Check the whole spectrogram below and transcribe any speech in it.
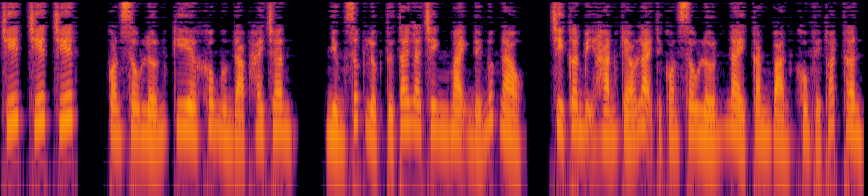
Chít chít chít, con sâu lớn kia không ngừng đạp hai chân, nhưng sức lực từ tay La Trinh mạnh đến mức nào, chỉ cần bị hắn kéo lại thì con sâu lớn này căn bản không thể thoát thân.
